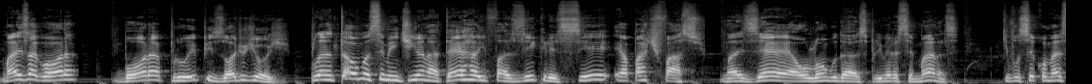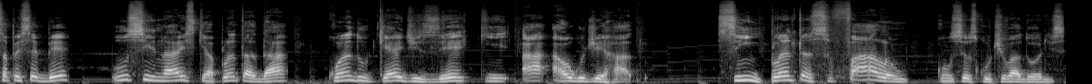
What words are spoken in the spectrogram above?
Mas agora, bora pro episódio de hoje. Plantar uma sementinha na terra e fazer crescer é a parte fácil, mas é ao longo das primeiras semanas que você começa a perceber os sinais que a planta dá quando quer dizer que há algo de errado. Sim, plantas falam com seus cultivadores.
